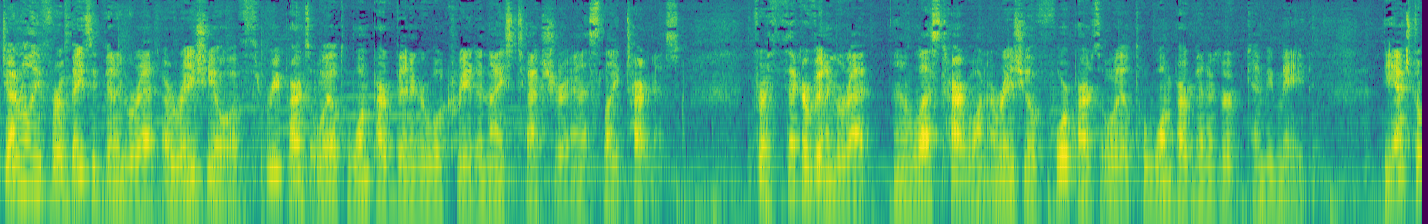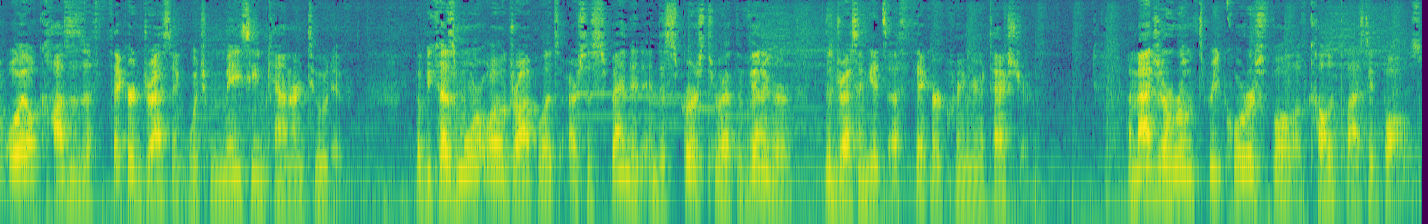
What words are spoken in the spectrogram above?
Generally, for a basic vinaigrette, a ratio of 3 parts oil to 1 part vinegar will create a nice texture and a slight tartness. For a thicker vinaigrette and a less tart one, a ratio of 4 parts oil to 1 part vinegar can be made. The extra oil causes a thicker dressing, which may seem counterintuitive. But because more oil droplets are suspended and dispersed throughout the vinegar, the dressing gets a thicker, creamier texture. Imagine a room three quarters full of colored plastic balls.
